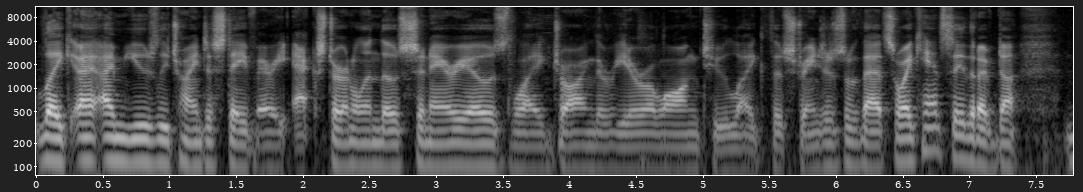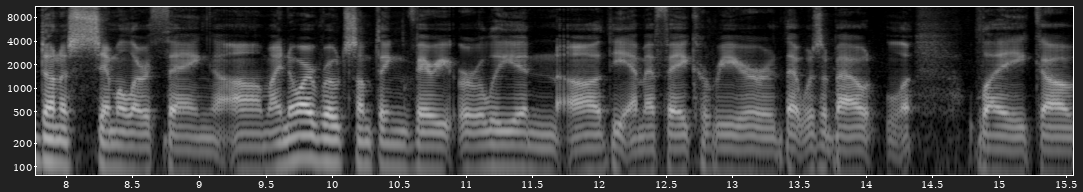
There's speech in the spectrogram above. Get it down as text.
like I, I'm usually trying to stay very external in those scenarios, like drawing the reader along to like the strangeness of that. So I can't say that I've done done a similar thing. Um, I know I wrote something very early in uh, the MFA career that was about like. Uh,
